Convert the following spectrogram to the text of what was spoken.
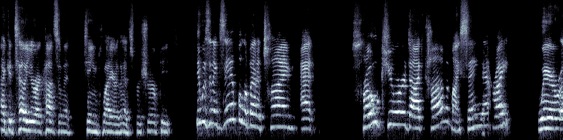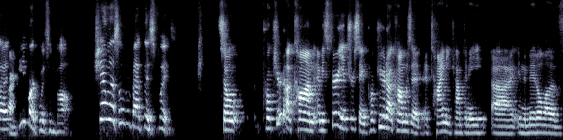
I could tell you're a consummate team player, that's for sure, Pete. There was an example about a time at procure.com. Am I saying that right? Where uh, right. teamwork was involved. Share with us a little about this, please. So procure.com, I mean, it's very interesting. Procure.com was a, a tiny company uh, in the middle of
